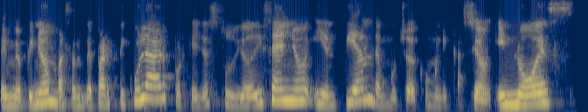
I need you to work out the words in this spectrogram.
en mi opinión, bastante particular porque ella estudió diseño y entiende mucho de comunicación y no es,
